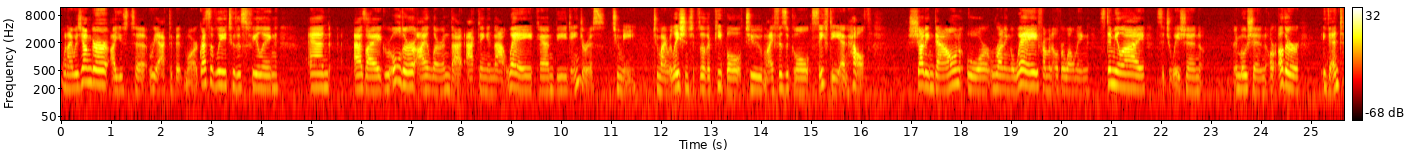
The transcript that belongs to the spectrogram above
When I was younger, I used to react a bit more aggressively to this feeling, and as I grew older, I learned that acting in that way can be dangerous to me, to my relationships with other people, to my physical safety and health. Shutting down or running away from an overwhelming stimuli, situation, emotion or other event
